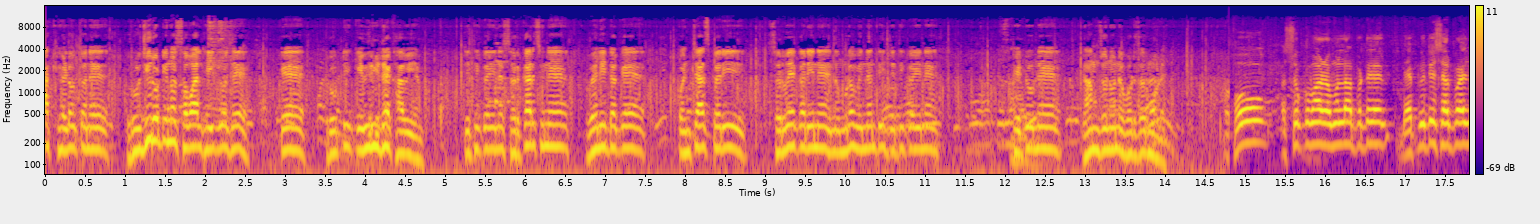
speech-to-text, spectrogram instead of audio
આ ખેડૂતોને રોજીરોટીનો સવાલ થઈ ગયો છે કે રોટી કેવી રીતે ખાવી એમ. જેથી કરીને સરકારશ્રીને વહેલી તકે પંચાયત કરી, સર્વે કરીને નમ્ર વિનંતી, જેથી કરીને ખેડૂતને, ગામજનોને વળતર મળે. હું અશોકકુમાર રમણલાલ પટેલ, ડેપ્યુટી સરપંચ,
